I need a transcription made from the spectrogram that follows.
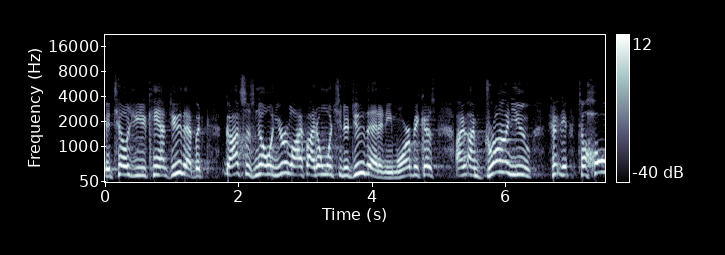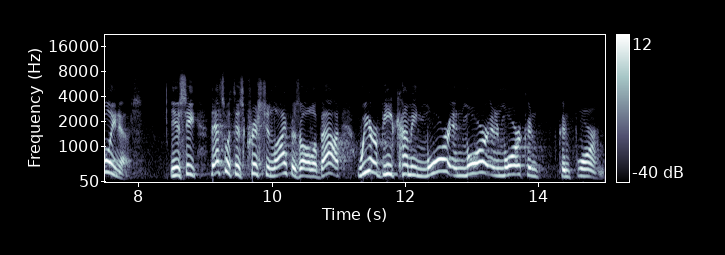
it tells you you can't do that. But God says, No, in your life, I don't want you to do that anymore because I, I'm drawing you to holiness. You see, that's what this Christian life is all about. We are becoming more and more and more con- conformed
